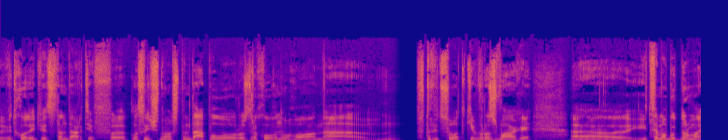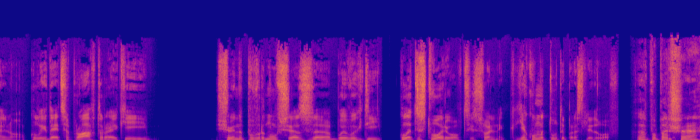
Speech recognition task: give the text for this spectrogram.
відходить від стандартів е, класичного стендапу, розрахованого на 100% розваги. Е, і це, мабуть, нормально, коли йдеться про автора, який щойно повернувся з бойових дій. Коли ти створював цей сольник, яку мету ти переслідував? Е, по-перше,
